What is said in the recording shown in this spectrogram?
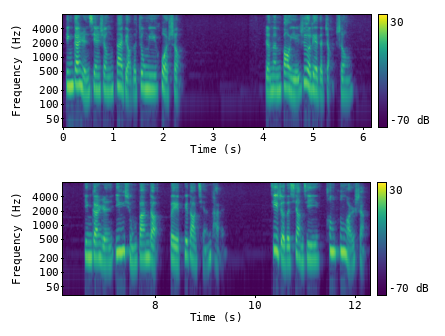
丁干仁先生代表的中医获胜。人们报以热烈的掌声。丁干仁英雄般的被推到前台，记者的相机砰砰而闪，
